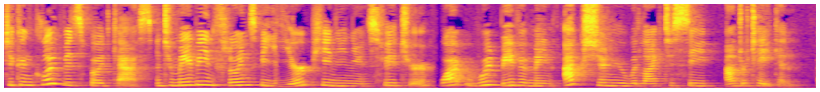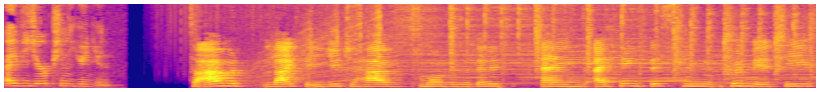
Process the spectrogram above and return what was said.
to conclude this podcast and to maybe influence the European Union's future, what would be the main action you would like to see undertaken by the European Union? So I would like the EU to have more visibility and I think this can could be achieved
